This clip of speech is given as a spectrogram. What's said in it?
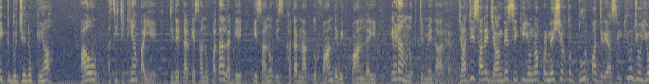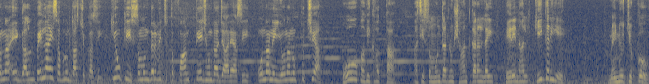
ਇੱਕ ਦੂਜੇ ਨੂੰ ਕਿਹਾ ਆਓ ਅਸੀਂ ਚਿੱਠੀਆਂ ਪਾਈਏ ਜਿਹਦੇ ਕਰਕੇ ਸਾਨੂੰ ਪਤਾ ਲੱਗੇ ਕਿ ਸਾਨੂੰ ਇਸ ਖਤਰਨਾਕ ਤੂਫਾਨ ਦੇ ਵਿੱਚ ਪਾਣ ਲਈ ਕਿਹੜਾ ਮਨੁੱਖ ਜ਼ਿੰਮੇਦਾਰ ਹੈ। ਜਾਜੀ ਸਾਰੇ ਜਾਣਦੇ ਸੀ ਕਿ ਯੋਨਾ ਪਰਮੇਸ਼ਵਰ ਤੋਂ ਦੂਰ ਭੱਜ ਰਿਹਾ ਸੀ। ਕਿਉਂ ਜੋ ਯੋਨਾ ਇਹ ਗੱਲ ਪਹਿਲਾਂ ਹੀ ਸਭ ਨੂੰ ਦੱਸ ਚੁੱਕਾ ਸੀ? ਕਿਉਂਕਿ ਸਮੁੰਦਰ ਵਿੱਚ ਤੂਫਾਨ ਤੇਜ਼ ਹੁੰਦਾ ਜਾ ਰਿਹਾ ਸੀ ਉਹਨਾਂ ਨੇ ਯੋਨਾ ਨੂੰ ਪੁੱਛਿਆ ਓ ਭਵਿੱਖਵਕਤਾ ਅਸੀਂ ਸਮੁੰਦਰ ਨੂੰ ਸ਼ਾਂਤ ਕਰਨ ਲਈ ਤੇਰੇ ਨਾਲ ਕੀ ਕਰੀਏ? ਮੈਨੂੰ ਚੁੱਕੋ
